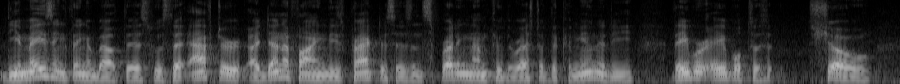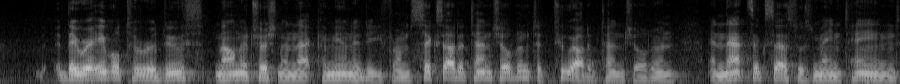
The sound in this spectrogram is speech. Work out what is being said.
The amazing thing about this was that after identifying these practices and spreading them through the rest of the community, they were able to show they were able to reduce malnutrition in that community from 6 out of 10 children to 2 out of 10 children, and that success was maintained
